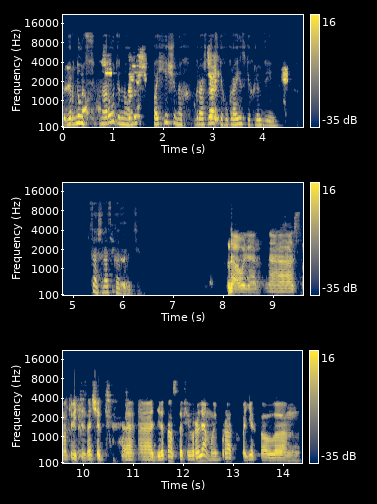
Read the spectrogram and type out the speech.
вернуть на родину похищенных гражданских украинских людей. Саш, рассказывайте. Да, Оля, э, смотрите, значит, 19 э, февраля мой брат поехал эм,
